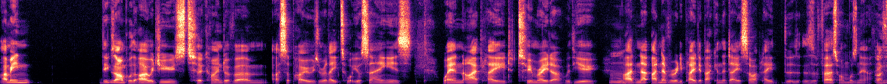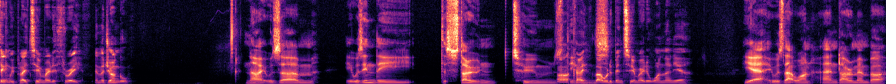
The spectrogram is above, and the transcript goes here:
I mean, the example that I would use to kind of, um, I suppose, relate to what you're saying is when I played Tomb Raider with you. Hmm. I'd ne- I'd never really played it back in the day, so I played the, the first one, wasn't it? I I think. think we played Tomb Raider three in the jungle. No, it was um, it was in the the stone tombs. Oh, okay, things. that would have been Tomb Raider one then. Yeah. Yeah, it was that one, and I remember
